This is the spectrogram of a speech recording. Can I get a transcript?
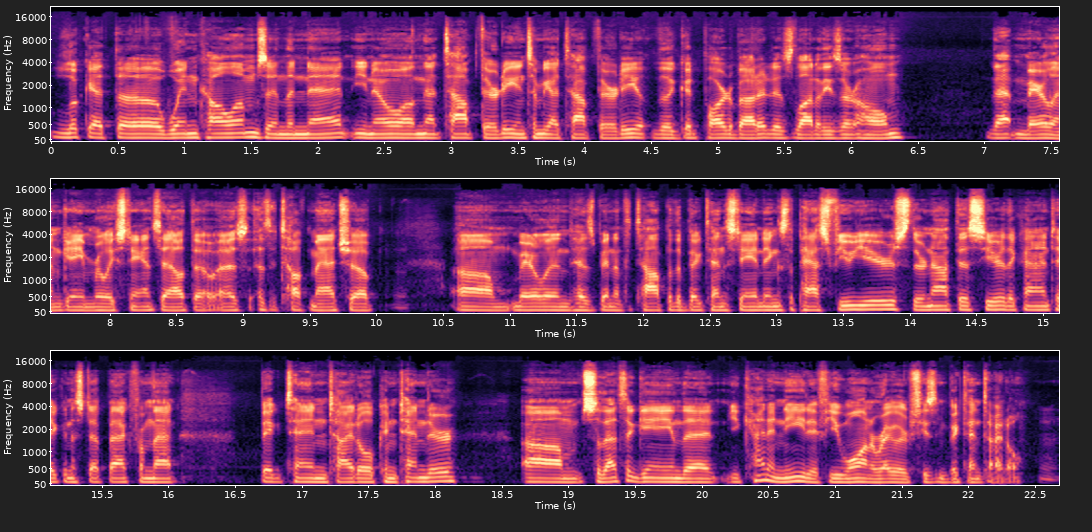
look at the win columns and the net, you know, on that top 30. And me got top 30. The good part about it is a lot of these are at home. That Maryland game really stands out, though, as, as a tough matchup. Mm-hmm. Um, Maryland has been at the top of the Big Ten standings the past few years. They're not this year. They kind of taken a step back from that Big Ten title contender. Um, so that's a game that you kind of need if you want a regular season Big Ten title. Mm.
